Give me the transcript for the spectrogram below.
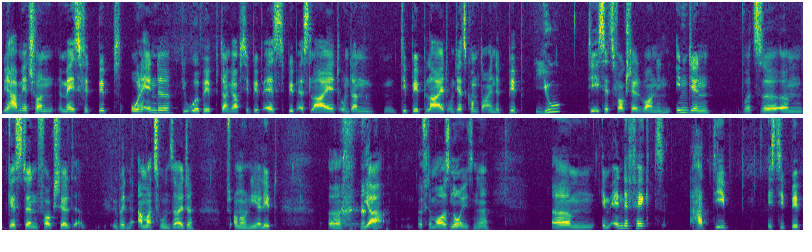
Wir haben jetzt schon Macefit BIP ohne Ende, die Ur-BIP, dann gab es die BIP S, BIP S Lite und dann die BIP Lite und jetzt kommt noch eine BIP U, die ist jetzt vorgestellt worden in Indien, wurde sie ähm, gestern vorgestellt äh, über eine Amazon-Seite, habe ich auch noch nie erlebt. Äh, ja, öfter mal was Neues. Ne? Ähm, Im Endeffekt hat die, ist die BIP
